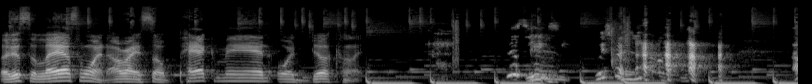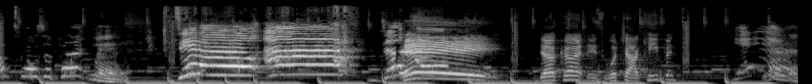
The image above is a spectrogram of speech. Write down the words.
Uh, this is the last one. All right, so Pac Man or Duck Hunt? This is easy. Which one you I'm tossing Pac Man. Ditto. Ah, Duck Hey, Duck Hunt is what y'all keeping? Yeah. yeah.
